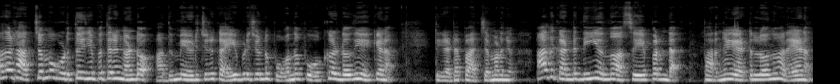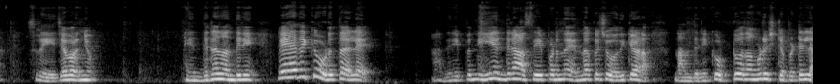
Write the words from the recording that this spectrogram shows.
എന്നിട്ട് അച്ചമ്മ കൊടുത്തു കഴിഞ്ഞപ്പോഴത്തേനും കണ്ടോ അത് മേടിച്ചിട്ട് കൈ പിടിച്ചോണ്ട് പോകുന്ന പോക്ക് കണ്ടോ എന്ന് ചോദിക്കണം. ഇത് കേട്ടപ്പോ അച്ഛൻ പറഞ്ഞു അത് കണ്ട് നീ ഒന്നും അസൂയപ്പെടണ്ട. പറഞ്ഞു കേട്ടല്ലോ എന്ന് പറയണം. ശ്രീജ പറഞ്ഞു എന്തിനാ നന്ദിനി? വേദയ്ക്ക് കൊടുത്തല്ലേ അതിനിപ്പോ നീ എന്തിനാ അസൂയപ്പെടുന്നത് എന്നൊക്കെ ചോദിക്കുകയാണ് നന്ദിനിക്ക് ഒട്ടും അതങ്ങോട്ട് ഇഷ്ടപ്പെട്ടില്ല.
